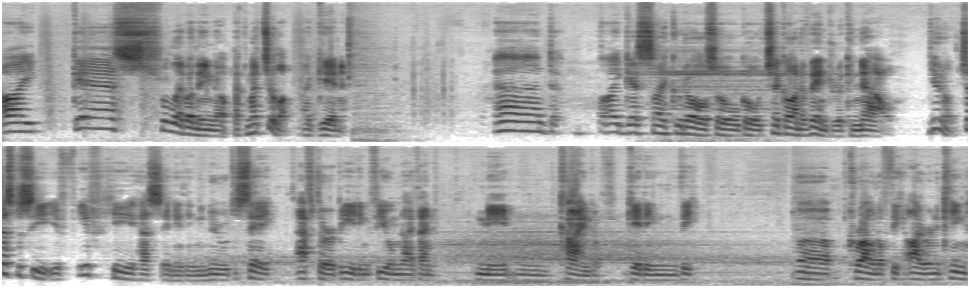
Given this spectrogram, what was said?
I guess leveling up at Majula again. And I guess I could also go check on Vendrick now. You know, just to see if, if he has anything new to say after beating Fume Knight and me mm, kind of getting the uh, crown of the Iron King.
